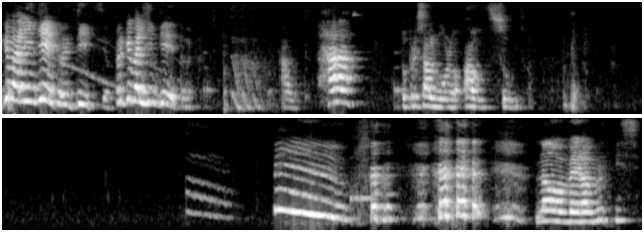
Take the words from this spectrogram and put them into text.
Perché va all'indietro il tizio? Perché va all'indietro? Out. Ah! L'ho presa al volo, out subito. no, era bruttissimo.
